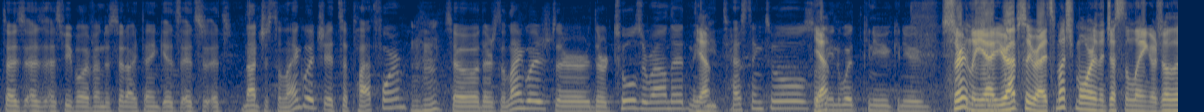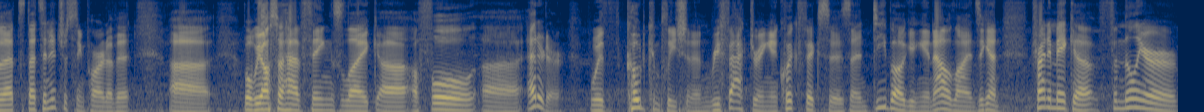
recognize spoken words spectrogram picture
so as, as, as, people have understood, I think it's it's it's not just a language; it's a platform. Mm -hmm. So there's the language, there there are tools around it, maybe yep. testing tools. Yep. I mean, what can you can you? Certainly, yeah, you're absolutely right. It's much more than just the language, although that's that's an interesting part of it. Uh, but we also have things like uh, a full uh, editor with code completion and refactoring and quick fixes and debugging and outlines. Again, trying to make a familiar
